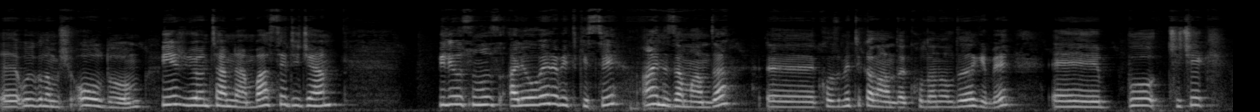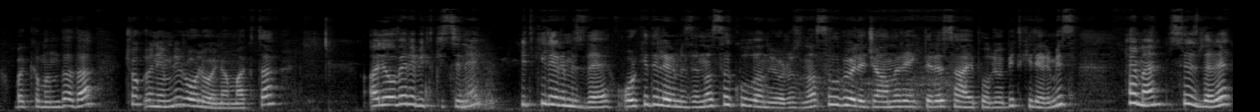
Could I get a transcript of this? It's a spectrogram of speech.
e, uygulamış olduğum bir yöntemden bahsedeceğim. Biliyorsunuz aloe vera bitkisi aynı zamanda e, kozmetik alanda kullanıldığı gibi e, bu çiçek bakımında da çok önemli rol oynamakta. Aloe vera bitkisini bitkilerimizde, orkidelerimizde nasıl kullanıyoruz, nasıl böyle canlı renklere sahip oluyor bitkilerimiz hemen sizlere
